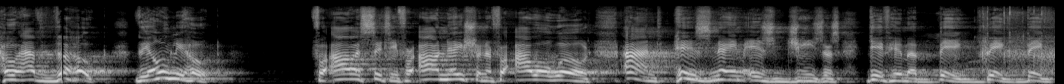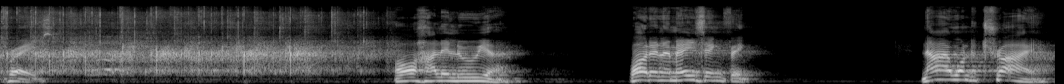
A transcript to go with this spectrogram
who have the hope, the only hope for our city, for our nation, and for our world. And his name is Jesus. Give him a big, big, big praise. Oh, hallelujah. What an amazing thing. Now I want to try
